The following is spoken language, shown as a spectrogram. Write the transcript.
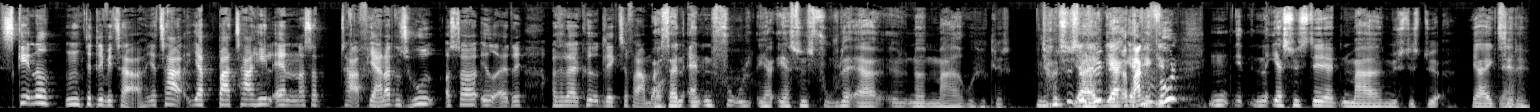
skinnet, mm, det er det, vi tager. Jeg, tager. jeg bare tager hele anden, og så tager, fjerner dens hud, og så æder jeg det, og så lader jeg kødet ligge til fremover. Og så en anden fugl. Jeg, jeg synes, fugle er øh, noget meget uhyggeligt. Jo, du synes, Jeg, jeg, jeg, jeg, er bange for fugl? ikke- Mm, Jeg synes, det er et meget mystisk dyr. Jeg er ikke ja. til det.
